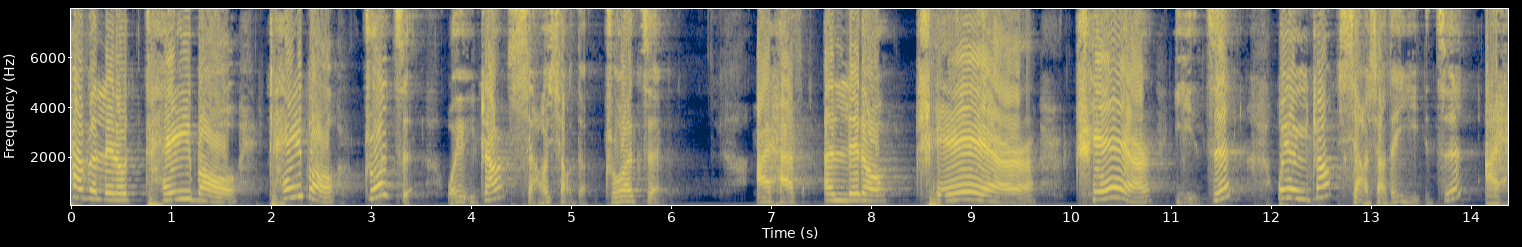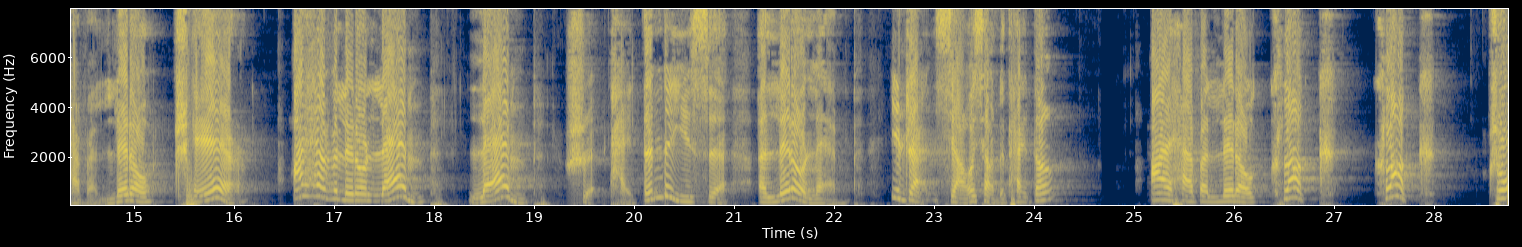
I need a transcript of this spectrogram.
have a little table，table 桌子，我有一张小小的桌子。I have a little chair，chair 椅子， 我有一张小小的椅子。I have a little chair. I have a little lamp. Lamp 是台灯的意思。A little lamp，一盏小小的台灯。I have a little clock. Clock 钟，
